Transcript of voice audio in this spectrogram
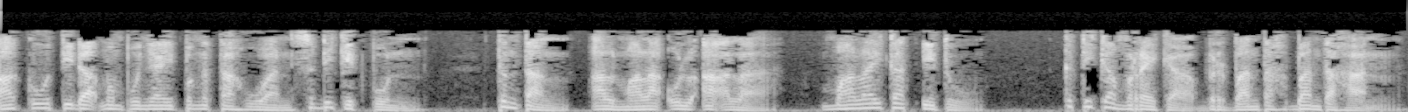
Aku tidak mempunyai pengetahuan sedikit pun tentang Al-Malaul A'la, malaikat itu, ketika mereka berbantah-bantahan.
